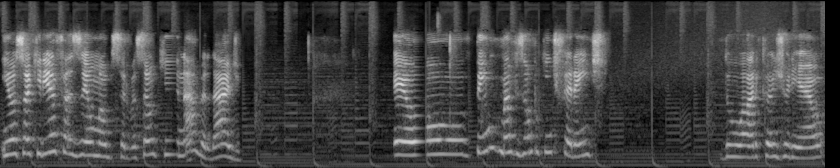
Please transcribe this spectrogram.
E eu só queria fazer uma observação que, na verdade, eu tenho uma visão um pouquinho diferente do arcanjo Uriel,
